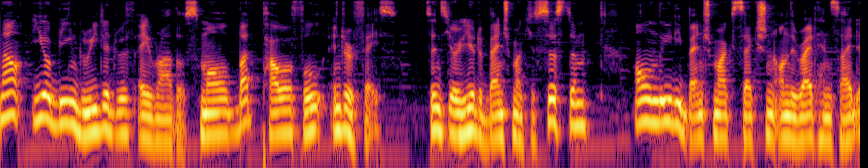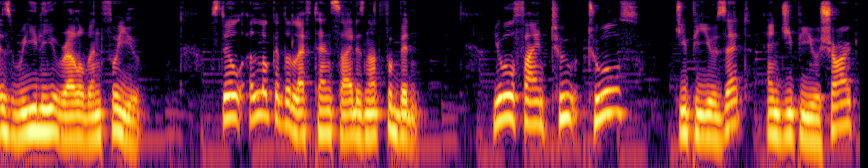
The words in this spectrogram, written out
Now you're being greeted with a rather small but powerful interface. Since you're here to benchmark your system, only the benchmark section on the right hand side is really relevant for you. Still, a look at the left hand side is not forbidden. You will find two tools, GPU-Z and GPU-Shark,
